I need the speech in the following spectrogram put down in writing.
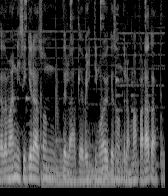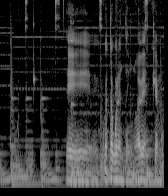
Además, ni siquiera son de las de 29 que son de las más baratas. Eh, cuesta 49 gemas.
